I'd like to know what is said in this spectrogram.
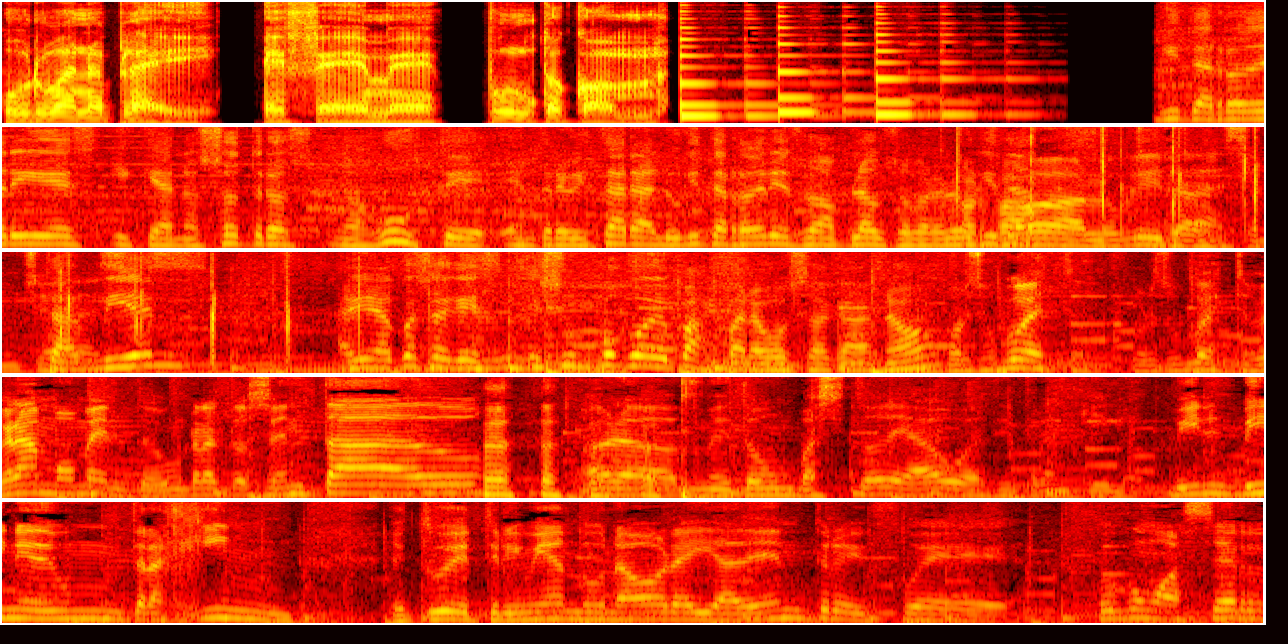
UrbanaPlayFM.com Luquita Rodríguez y que a nosotros nos guste entrevistar a Luquita Rodríguez. Un aplauso para Por Luquita. favor, Luquita. Gracias, muchas También gracias. Hay una cosa que es, es un poco de paz para vos acá, ¿no? Por supuesto, por supuesto. Gran momento. Un rato sentado. Ahora me tomo un vasito de agua, estoy tranquilo. Vine, vine de un trajín, estuve streameando una hora ahí adentro y fue, fue como hacer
